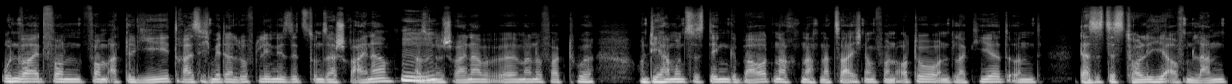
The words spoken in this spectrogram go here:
unweit von, vom Atelier, 30 Meter Luftlinie sitzt unser Schreiner, mhm. also eine Schreinermanufaktur. Und die haben uns das Ding gebaut nach, nach einer Zeichnung von Otto und lackiert und das ist das Tolle hier auf dem Land,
